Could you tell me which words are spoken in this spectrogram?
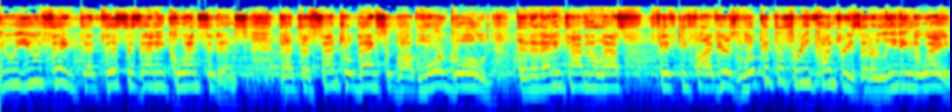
Do you think that this is any coincidence that the central banks have bought more gold? Gold than at any time in the last 55 years. Look at the three countries that are leading the way.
